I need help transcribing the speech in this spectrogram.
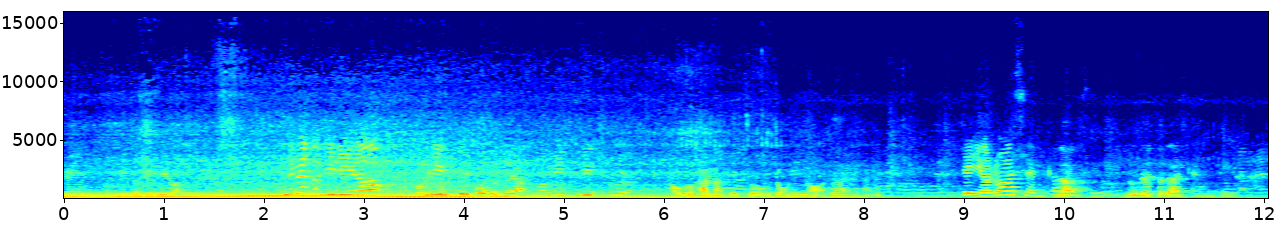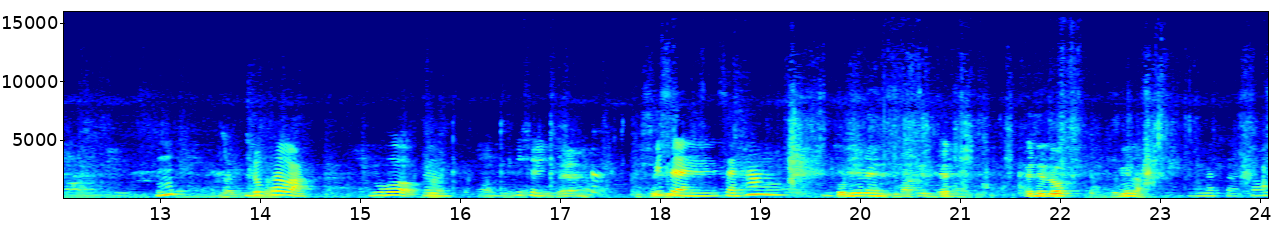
coi đi có mấy họ. họ tí lo tao nó cái bỏ á Nà tha thì ông mà. chỉ bốn chơi thôi ai ai Lấy dùng dùng ổ. tôi vẫn à ê dù xíu Sao? qua bỏ thấy nữa nhà lại à câu nữa tao độ đủ xe của đứa Mi có tô gì đi qua tụi nó. Cũng nâu thì có một chỗ trong đi chẳng nữa một chỗ phải cho một. Mi mi tô đi đi vào. mi nó tôi đi đi đâu Có đi đi qua tụi nó. có mi đi Khẩu hắn là cái chỗ trong đi nọ thế này này. bây giờ lúc sền có Là xíu lúc đấy tới đây. lúc thơ à lu hơ ừ đi xe biết sền sền hăng Tụi nó lên Ed Ed lên lớp. Tụi nó là mà sao sao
